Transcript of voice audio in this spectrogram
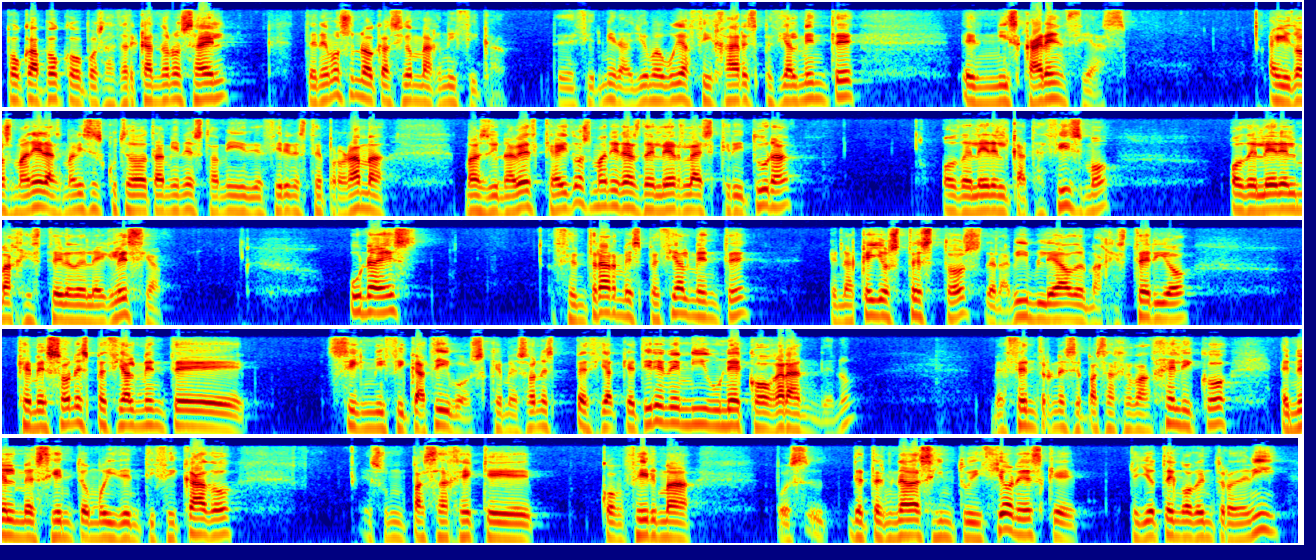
poco a poco pues acercándonos a él tenemos una ocasión magnífica de decir mira yo me voy a fijar especialmente en mis carencias hay dos maneras me habéis escuchado también esto a mí decir en este programa más de una vez que hay dos maneras de leer la escritura o de leer el catecismo o de leer el magisterio de la iglesia. Una es centrarme especialmente en aquellos textos de la Biblia o del magisterio que me son especialmente significativos, que me son especial, que tienen en mí un eco grande, ¿no? Me centro en ese pasaje evangélico, en él me siento muy identificado. Es un pasaje que confirma pues determinadas intuiciones que, que yo tengo dentro de mí.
